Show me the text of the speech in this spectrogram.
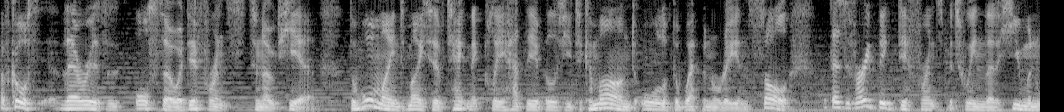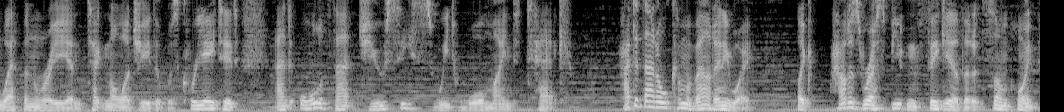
Of course, there is also a difference to note here. The Warmind might have technically had the ability to command all of the weaponry in Sol, but there's a very big difference between the human weaponry and technology that was created and all of that juicy, sweet Warmind tech. How did that all come about anyway? Like, how does Rasputin figure that at some point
